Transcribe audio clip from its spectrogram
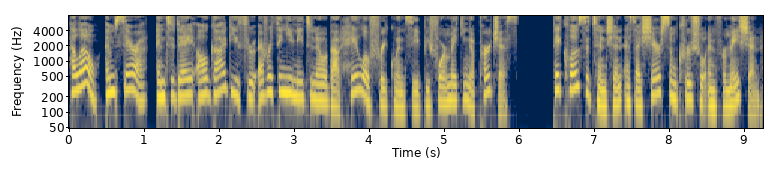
Hello, I'm Sarah, and today I'll guide you through everything you need to know about halo frequency before making a purchase. Pay close attention as I share some crucial information.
